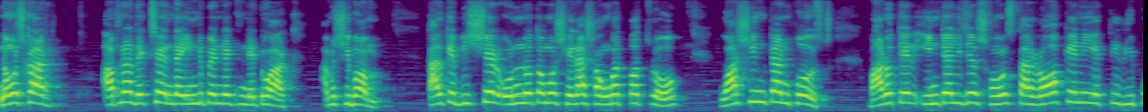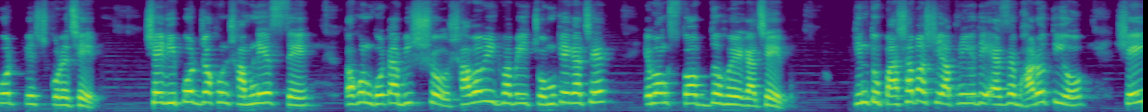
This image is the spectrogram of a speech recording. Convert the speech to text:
নমস্কার। আপনারা দেখছেন দ্য ইন্ডিপেন্ডেন্ট নেটওয়ার্ক আমি শিবম। কালকে বিশ্বের অন্যতম সেরা সংবাদপত্র ওয়াশিংটন পোস্ট, ভারতের ইন্টেলিজেন্স সংস্থা রকে নিয়ে একটি রিপোর্ট পেশ করেছে। সেই রিপোর্ট যখন সামনে এসছে, তখন গোটা বিশ্ব স্বাভাবিকভাবেই চমকে গেছে এবং স্তব্ধ হয়ে গেছে। কিন্তু পাশাপাশি আপনি যদি অ্যাজ এ ভারতীয় সেই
